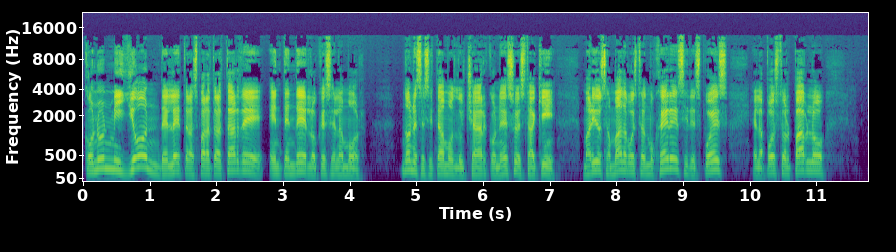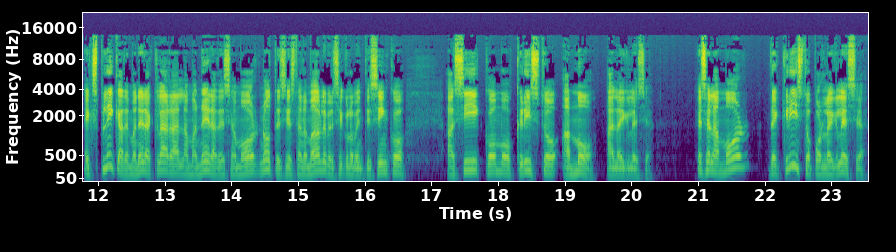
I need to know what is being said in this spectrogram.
con un millón de letras para tratar de entender lo que es el amor. No necesitamos luchar con eso, está aquí. Maridos, amad a vuestras mujeres y después el apóstol Pablo explica de manera clara la manera de ese amor. Note si es tan amable, versículo 25 así como Cristo amó a la iglesia. Es el amor de Cristo por la iglesia,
